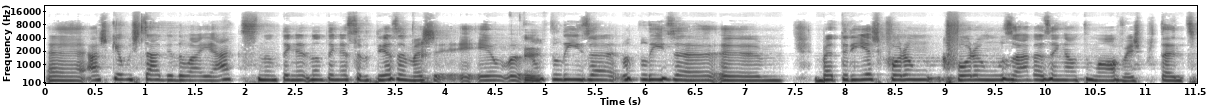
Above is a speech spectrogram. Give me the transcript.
Uh, acho que é o estádio do Ajax, não tenho, não tenho a certeza, mas eu, é. utiliza, utiliza uh, baterias que foram, que foram usadas em automóveis. Portanto,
